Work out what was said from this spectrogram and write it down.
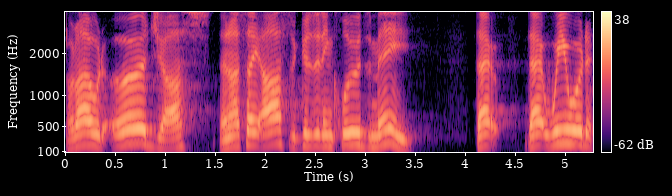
But I would urge us, and I say us because it includes me, that, that we would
